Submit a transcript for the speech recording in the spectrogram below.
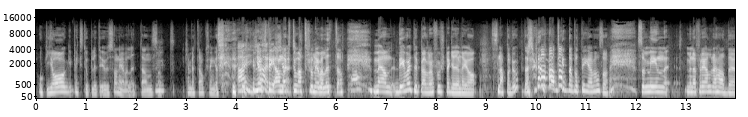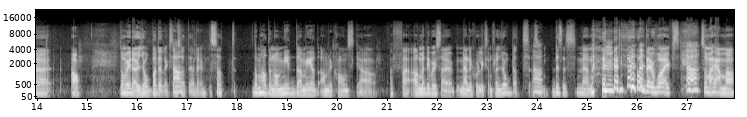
Och jag växte upp lite i USA när jag var liten. Så att, jag kan berätta också en ganska Ja, gör lustig anekdot från när jag var liten. Men det var typ en av de första grejerna jag snappade upp där. man tittar på tv och så. Så min, mina föräldrar hade, ja, de var ju där och jobbade liksom. Ja. Så, att, eller, så att de hade någon middag med amerikanska affärer. Ja, men det var ju så här, människor liksom från jobbet, alltså businessmen och their wives Ja. som var hemma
